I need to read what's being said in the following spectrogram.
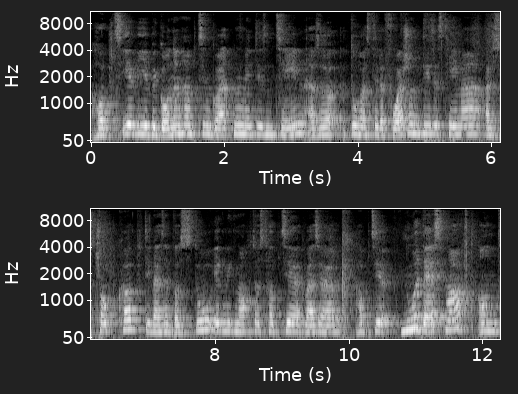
Habt ihr, wie ihr begonnen habt im Garten mit diesen zehn, also du hast ja davor schon dieses Thema als Job gehabt, ich weiß nicht, was du irgendwie gemacht hast, habt ihr quasi, habt ihr nur das gemacht und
